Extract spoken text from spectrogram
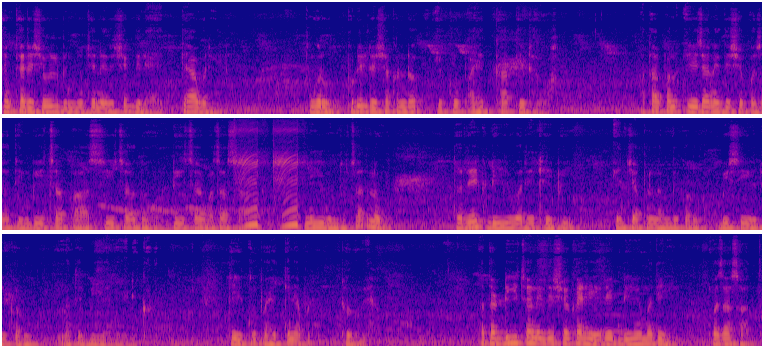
संख्या रेषेवरील बिंदूंचे निर्देशक दिले आहेत. त्यावरील वरून पुढील रेषाखंड एकरूप आहेत का ते ठरवा. आता आपण एचा निर्देशक वजा तीन बीचा पाच सीचा दोन डीचा वजा सात आणि ई बिंदूचा नऊ. तर रेख डी व रेख ए बी यांची आपण लांबी काढू बी सी ए डी काढू नंतर बी आणि ए डी काढू. ते एकरूप आहेत की नाही आपण ठरवूया. आता डीचा निर्देशक आहे रेग डीमध्ये वजा सात.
